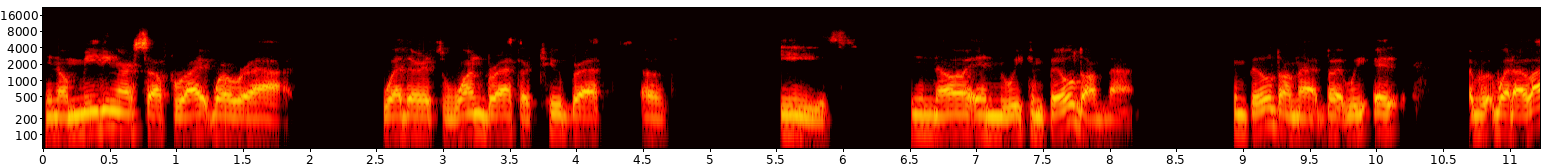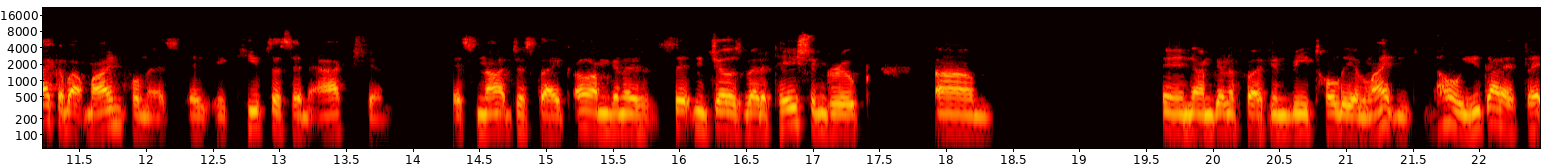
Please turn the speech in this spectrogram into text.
You know, meeting ourselves right where we're at, whether it's one breath or two breaths of ease, you know, and we can build on that. We can build on that. But we, it, what I like about mindfulness, it, it keeps us in action. It's not just like, oh, I'm gonna sit in Joe's meditation group, um, and I'm gonna fucking be totally enlightened. No, you gotta t-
